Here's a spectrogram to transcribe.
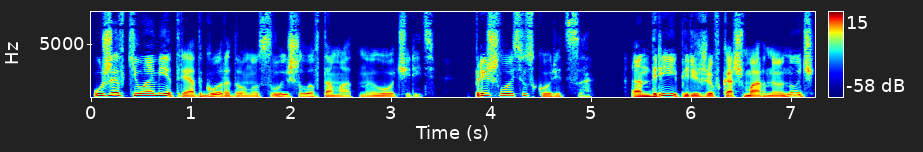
Уже в километре от города он услышал автоматную очередь. Пришлось ускориться. Андрей, пережив кошмарную ночь,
